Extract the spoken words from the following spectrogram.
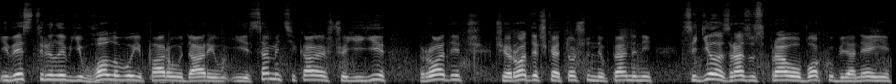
і вистрілив їй в голову і пару ударів. І саме цікаве, що її родич чи родичка, я точно не впевнений, сиділа зразу з правого боку біля неї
